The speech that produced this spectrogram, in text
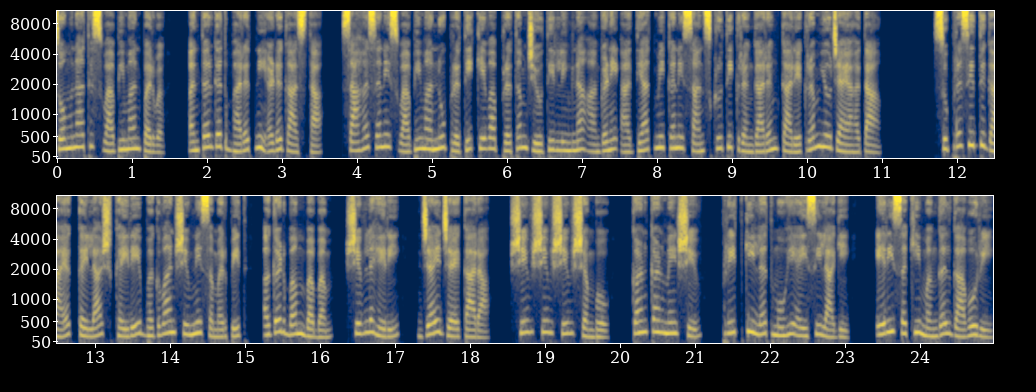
સોમનાથ સ્વાભિમાન પર્વ અંતર્ગત ભારતની અડગ આસ્થા સાહસ અને સ્વાભિમાનનું પ્રતીક એવા પ્રથમ જ્યોતિર્લિંગના આંગણે આધ્યાત્મિક અને સાંસ્કૃતિક રંગારંગ કાર્યક્રમ યોજાયા હતા. સુપ્રસિદ્ધ ગાયક કૈલાશ ખૈરે ભગવાન શિવને સમર્પિત અગડબમ બબમ, શિવલહેરી, જય જયકારા, શિવ શિવ શિવ શંભો, કણ કણ મેં શિવ, પ્રીત કી લત મોહે ઐસી લાગી, એરી સખી મંગલ ગાવો રી,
